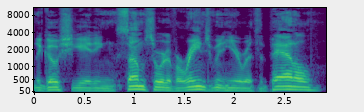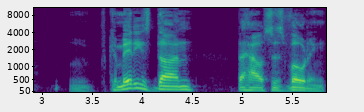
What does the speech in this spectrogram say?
negotiating some sort of arrangement here with the panel. The committee's done. The House is voting.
